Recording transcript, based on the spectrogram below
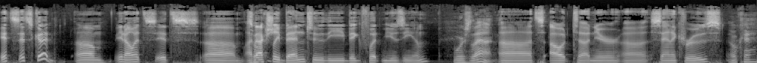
it's it's good. Um, you know, it's it's. Um, I've So- actually been to the Bigfoot Museum. Where's that? Uh, it's out uh, near uh, Santa Cruz okay.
